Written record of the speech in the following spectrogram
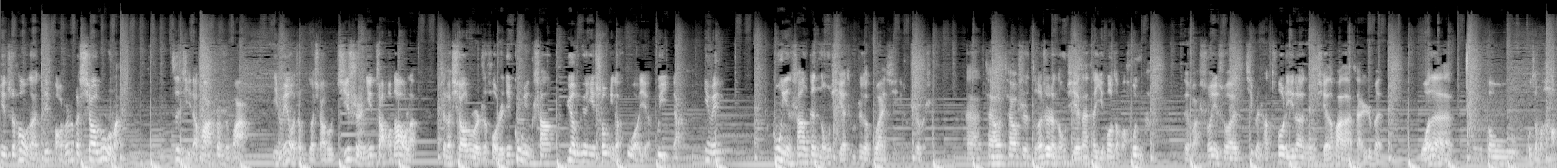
西之后呢，你得保证这个销路嘛。自己的话，说实话。你没有这么多销路，即使你找到了这个销路之后，人家供应商愿不愿意收你的货也不一样，因为供应商跟农协他们这个关系，你说是不是？嗯，他要他要是得罪了农协，那他以后怎么混呢？对吧？所以说，基本上脱离了农协的话呢，在日本活的都不怎么好，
